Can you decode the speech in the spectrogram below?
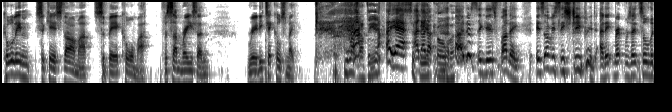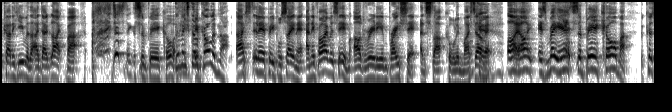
calling Sir Keir Starmer Sabir Korma for some reason really tickles me. You like that, do you? yeah, I, Sabir don't know. Korma. I just think it's funny. It's obviously stupid, and it represents all the kind of humour that I don't like. But I just think it's a beer Korma. Do they still If- call him that? I still hear people saying it, and if I was him, I'd really embrace it and start calling myself Okay. it. Oi, oi, it's me, it's a beer korma. Because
